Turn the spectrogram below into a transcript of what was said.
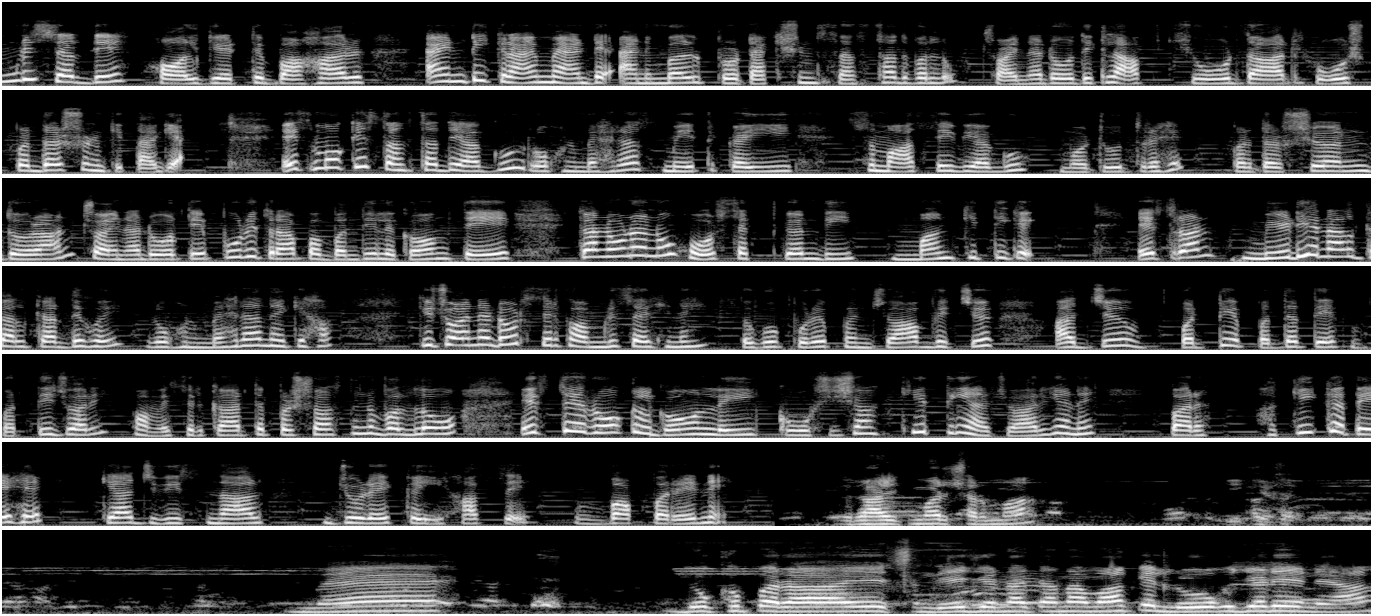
ਅੰਮ੍ਰਿਤਸਰ ਦੇ ਹਾਲ ਗੇਟ ਦੇ ਬਾਹਰ anti crime and animal protection ਸੰਸਥਾ ਦੇ ਵੱਲੋਂ ਚਾਈਨਾ ਡੋਰ ਦੇ ਖਿਲਾਫ ਜ਼ੋਰਦਾਰ ਰੋਸ ਪ੍ਰਦਰਸ਼ਨ ਕੀਤਾ ਗਿਆ। ਇਸ ਮੌਕੇ ਸੰਸਥਾ ਦੇ ਆਗੂ ਰੋਹਨ ਮਹਿਰਾ ਸਮੇਤ ਕਈ ਸਮਾਜ ਸੇਵੀ ਆਗੂ ਮੌਜੂਦ ਰਹੇ। ਪ੍ਰਦਰਸ਼ਨ ਦੌਰਾਨ ਚਾਈਨਾ ਡੋਰ ਤੇ ਪੂਰੀ ਤਰ੍ਹਾਂ ਪਾਬੰਦੀ ਲਗਾਉਣ ਤੇ ਕਾਨੂੰਨਾਂ ਨੂੰ ਹੋਰ ਸਖਤ ਕਰਨ ਦੀ ਮੰਗ ਕੀਤੀ ਗਈ। ਇਸ ਦੌਰਾਨ ਮੀਡੀਆ ਨਾਲ ਗੱਲ ਕਰਦੇ ਹੋਏ ਰੋਹਨ ਮਹਿਰਾ ਨੇ ਕਿਹਾ ਕਿ ਚਾਈਨਾ ਡੋਰ ਸਿਰਫ ਅੰਮ੍ਰਿਤਸਰ ਹੀ ਨਹੀਂ, ਸਗੋਂ ਪੂਰੇ ਪੰਜਾਬ ਵਿੱਚ ਅੱਜ ਵੱਡੇ ਪੱਧਰ ਤੇ ਵਰਤੀ ਜਾ ਰਹੀ ਭਾਵੇਂ ਸਰਕਾਰ ਤੇ ਪ੍ਰਸ਼ਾਸਨ ਵੱਲੋਂ ਇਸ ਤੇ ਰੋਕ ਲਗਾਉਣ ਲਈ ਕੋਸ਼ਿਸ਼ਾਂ ਕੀਤੀਆਂ ਜਾ ਰਹੀਆਂ ਨੇ, ਪਰ ਹਕੀਕਤ ਇਹ ਹੈ ਕਿ ਅੱਜ ਵੀ ਇਸ ਨਾਲ ਜੁੜੇ ਕਈ ਹਾਦਸੇ ਵਾਪਰੇ ਨੇ। ਰਾਜਕੁਮਾਰ ਸ਼ਰਮਾ। ਮੈਂ ਦੁੱਖ ਭਰਾ ਇਹ ਸੰਦੇਸ਼ ਦੇਣਾ ਚਾਹੁੰਦਾ ਵਾਂ ਕਿ ਲੋਕ ਜਿਹੜੇ ਨੇ ਆ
